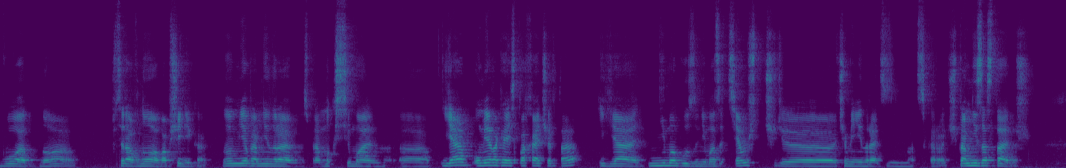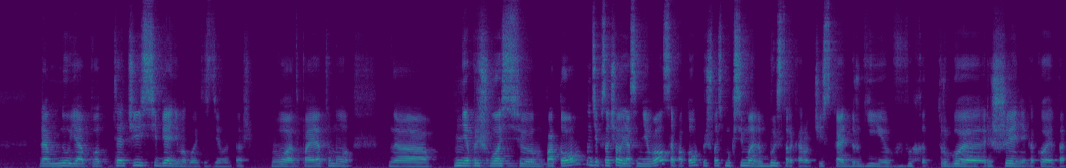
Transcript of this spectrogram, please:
вот, но все равно вообще никак. Ну, мне прям не нравилось, прям максимально. Э, я, у меня такая есть плохая черта, я не могу заниматься тем, э, чем мне не нравится заниматься, короче. Прям не заставишь. Прям, ну, я вот я через себя не могу это сделать даже. Вот, поэтому э, мне пришлось э, потом, ну, типа, сначала я сомневался, а потом пришлось максимально быстро, короче, искать другие выход, другое решение какое-то,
